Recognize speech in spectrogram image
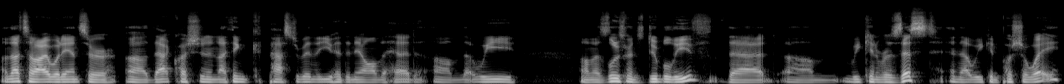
um, that's how I would answer uh, that question. And I think, Pastor Ben, that you hit the nail on the head. Um, that we, um, as Lutherans, do believe that we can resist and that we can push away.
